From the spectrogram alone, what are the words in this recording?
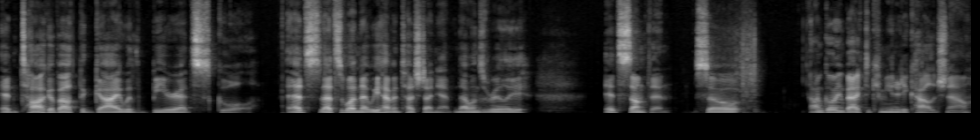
and talk about the guy with beer at school." That's that's the one that we haven't touched on yet. That one's really, it's something. So, I'm going back to community college now.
